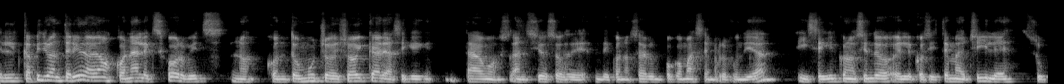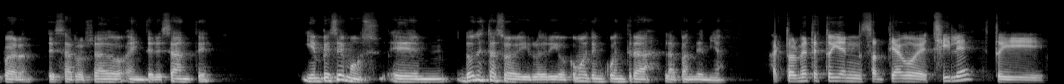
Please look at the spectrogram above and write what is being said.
El capítulo anterior hablamos con Alex Horvitz, nos contó mucho de Joycar, así que estábamos ansiosos de, conocer un poco más en profundidad y seguir conociendo el ecosistema de Chile, súper desarrollado e interesante. Y empecemos. Em, ¿Dónde estás hoy, Rodrigo? ¿Cómo te encuentra la pandemia? Actualmente estoy en Santiago de Chile, estoy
